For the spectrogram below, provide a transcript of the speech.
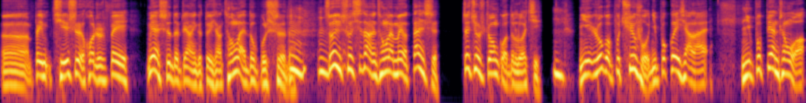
呃被歧视或者是被蔑视的这样一个对象，从来都不是的。嗯嗯。所以说西藏人从来没有，但是这就是中国的逻辑。嗯，你如果不屈服，你不跪下来，你不变成我，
